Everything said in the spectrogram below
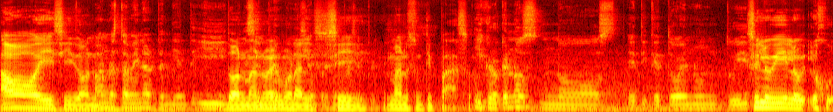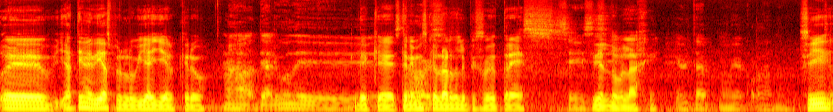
Ay, sí, don, Mano está bien al pendiente. Y don Manuel Morales, siempre, siempre, sí, mano, es un tipazo. Y creo que nos, nos etiquetó en un tweet. Sí lo vi, lo, lo eh, ya tiene días, pero lo vi ayer, creo. Ajá, de algo de. De que Star tenemos que hablar del episodio 3 Sí, y sí, del sí. doblaje. Y ahorita me voy a acordar, ¿no? Sí,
